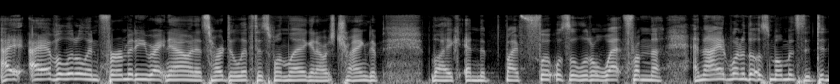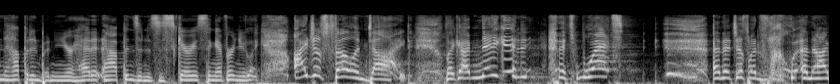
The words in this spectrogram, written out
I, I have a little infirmity right now, and it's hard to lift this one leg. And I was trying to, like, and the, my foot was a little wet from the. And I had one of those moments that didn't happen, but in your head it happens, and it's the scariest thing ever. And you're like, I just fell and died. Like I'm naked and it's wet, and it just went, and I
